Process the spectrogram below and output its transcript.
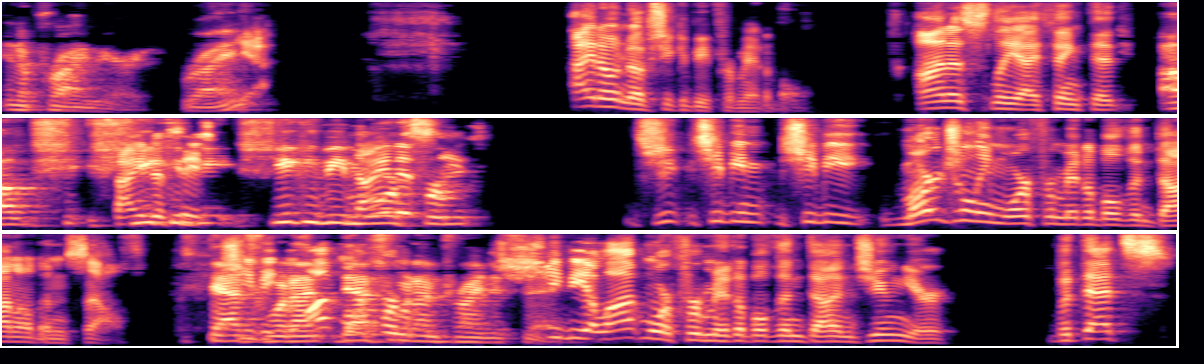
in a primary right Yeah. I don't know if she could be formidable. Honestly, I think that oh she, she could be she could be more from she she'd be she'd be marginally more formidable than Donald himself. that's what i'm that's form- what i'm trying to say She'd be a lot more formidable than Don Jr., but that's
